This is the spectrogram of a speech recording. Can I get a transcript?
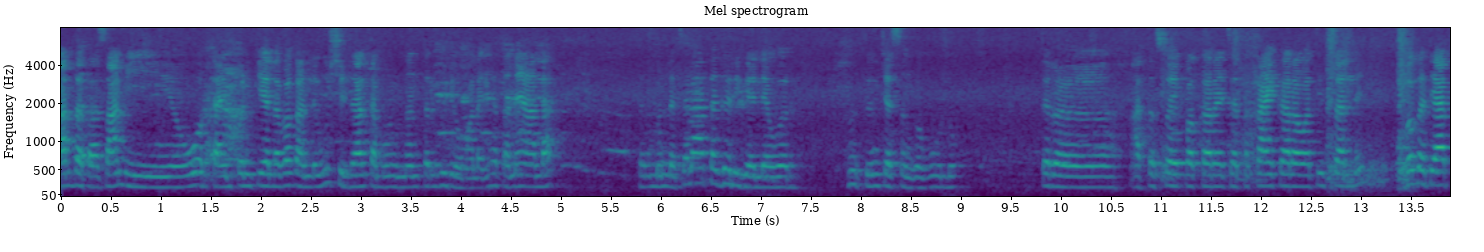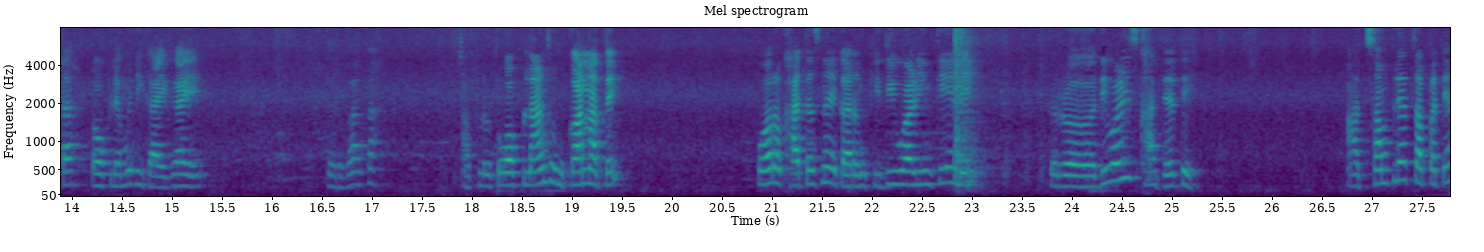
अर्धा तास आम्ही ओव्हर टाईम पण केला बघा. आणि लय उशीर झाला म्हणून नंतर व्हिडिओ मला घेता नाही आला. तर म्हणलं चला आता घरी गेल्यावर तुमच्या संग बोलू. तर आता स्वयंपाक करायचा आता काय करावा ते चालले बघा ते आता टोपल्यामध्ये काय काय आहे. तर बघा आपलं टोपला आणून कानात आहे. पोरं खातच नाही कारण की दिवाळी ते नाही. तर दिवाळीच खाते ते. आज संपल्या चपात्या.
